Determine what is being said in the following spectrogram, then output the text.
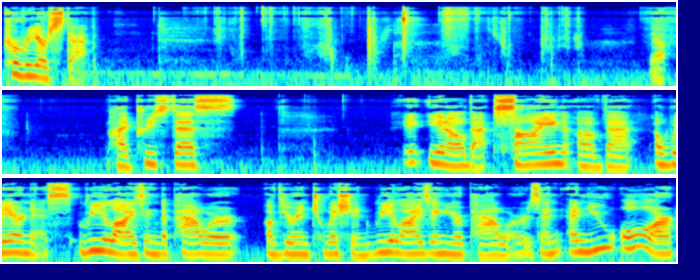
career step. Yeah. High priestess, it, you know, that sign of that awareness, realizing the power of your intuition, realizing your powers, and, and you are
